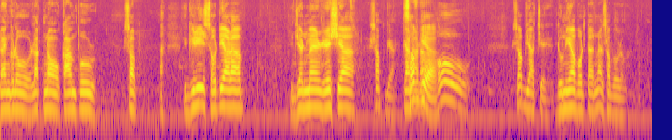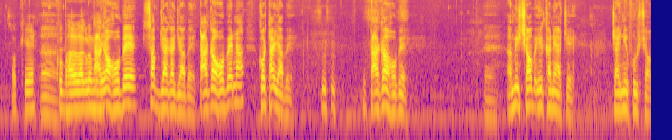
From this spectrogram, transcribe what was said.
ব্যাঙ্গালোর লখনৌ কামপুর সব। গ্রিস সৌদি আরব জার্মান রেশিয়া সব গিয়া। সব গিয়া? ও সব যাচ্ছে। দুনিয়া ভরটা না সব ওরা ওকে হ্যাঁ। খুব ভালো লাগলো মিলে টাকা হবে সব জায়গায় যাবে টাকা হবে না কোথায় যাবে টাকা হবে হ্যাঁ, আমি সব এখানে আছে চাইনি ফুড শপ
